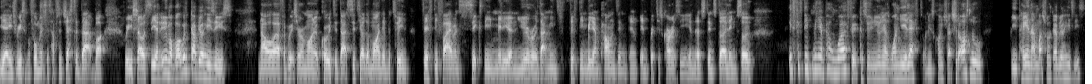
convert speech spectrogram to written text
yeah, his recent performances have suggested that, but we shall see. And Umar, but with Gabriel Jesus, now uh, Fabrizio Romano quoted that City are demanding between 55 and 60 million euros. That means 15 million pounds in, in, in British currency in, in sterling. So is 50 million pound worth it? Because he only has one year left on his contract. Should Arsenal be paying that much for Gabriel Jesus?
